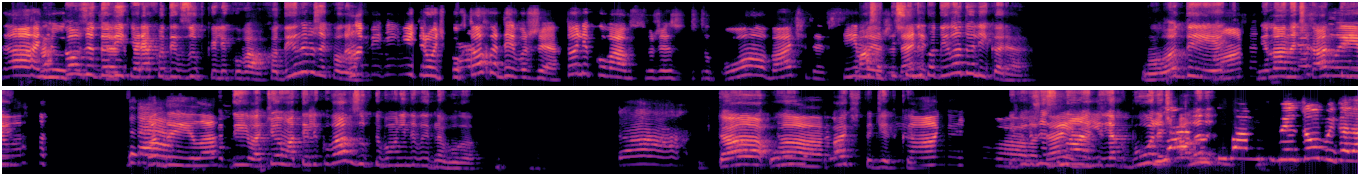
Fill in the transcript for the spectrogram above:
Да, А хто вже до Нюта. лікаря ходив, зубки лікував? Ходили вже А коли? ну підніміть ручку. Хто ходив уже? Хто лікував вже зуб? О, бачите, всі ми Маша, ти да, ще не ходила до лікаря? Молодець. Маша, Міланочка, а ти щаслива. Ходила. ходила. Тьома, ти лікував зубки, бо мені не видно було? Да. Та, о, Так. бачите, дітки. Аня І лікувала, ви вже да, і знаєте, Віка. як боляче, але не... Тебе зуби, коли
